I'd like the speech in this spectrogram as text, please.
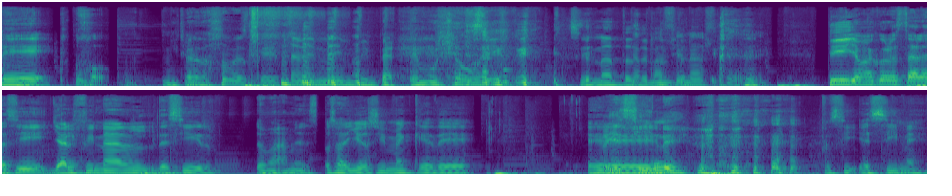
De... mira. Perdón, es que también me, me impacté mucho, güey. Se nota, Te se nota. apasionaste. Sí, yo me acuerdo estar así, ya al final decir, no mames, o sea, yo sí me quedé es Eh, cine. Pues sí, es cine.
